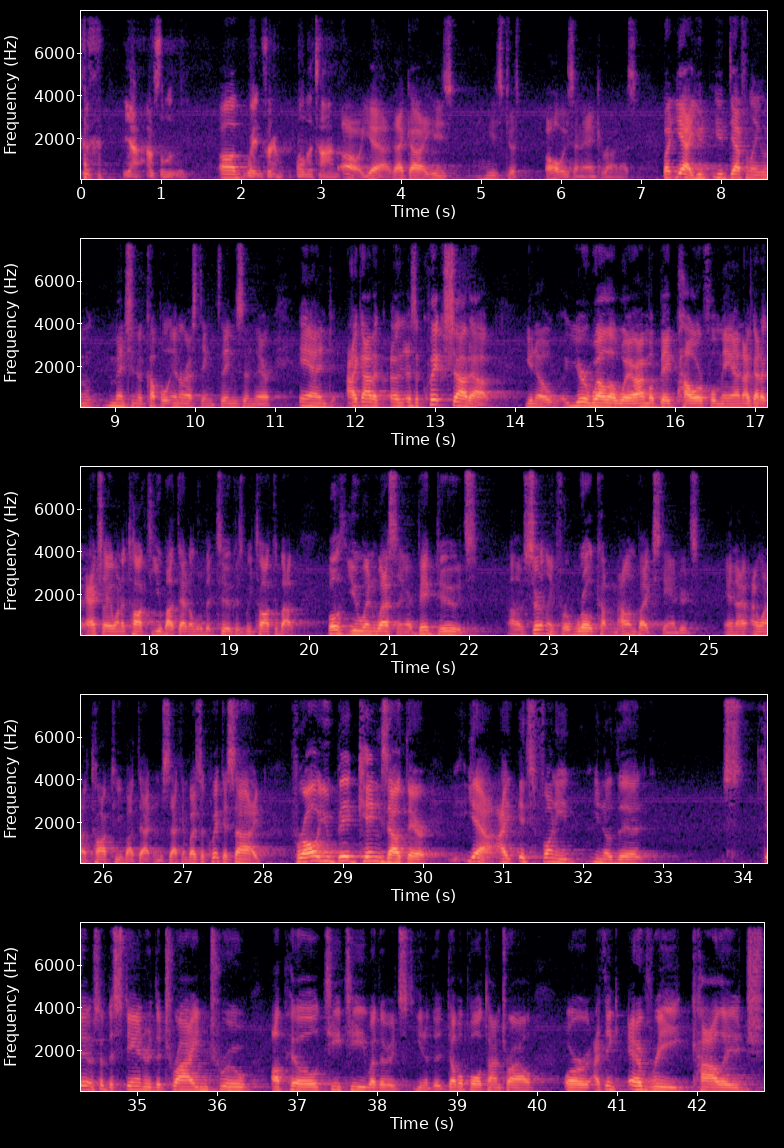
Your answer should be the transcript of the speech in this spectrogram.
yeah, absolutely. Um, waiting for him all the time. Oh yeah, that guy. He's he's just always an anchor on us. But yeah, you you definitely mentioned a couple interesting things in there. And I got a, as a quick shout out you know, you're well aware I'm a big, powerful man. I've got to actually, I want to talk to you about that in a little bit too, because we talked about both you and Westling are big dudes, um, certainly for World Cup mountain bike standards. And I, I want to talk to you about that in a second. But as a quick aside, for all you big kings out there, yeah, I, it's funny, you know, the sort of the standard, the tried and true uphill TT, whether it's you know the double pole time trial or I think every college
